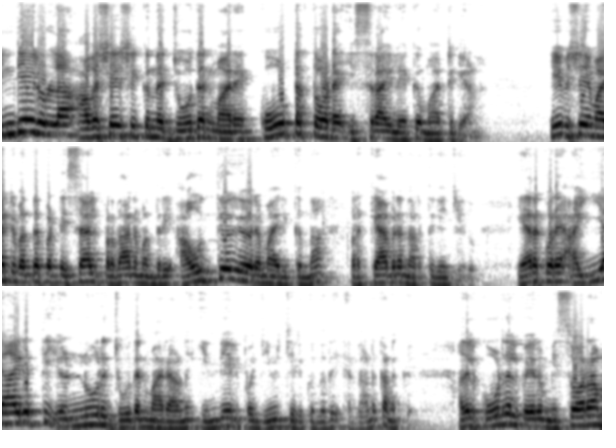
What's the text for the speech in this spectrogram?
ഇന്ത്യയിലുള്ള അവശേഷിക്കുന്ന ജൂതന്മാരെ കൂട്ടത്തോടെ ഇസ്രായേലിലേക്ക് മാറ്റുകയാണ്. ഈ വിഷയവുമായിട്ട് ബന്ധപ്പെട്ട് ഇസ്രായേൽ പ്രധാനമന്ത്രി ഔദ്യോഗികപരമായിരിക്കുന്ന പ്രഖ്യാപനം നടത്തുകയും ചെയ്തു. ഏറെക്കുറെ അയ്യായിരത്തി എണ്ണൂറ് ജൂതന്മാരാണ് ഇന്ത്യയിൽ ഇപ്പോൾ ജീവിച്ചിരിക്കുന്നത് എന്നാണ് കണക്ക്. അതിൽ കൂടുതൽ പേരും മിസോറാം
